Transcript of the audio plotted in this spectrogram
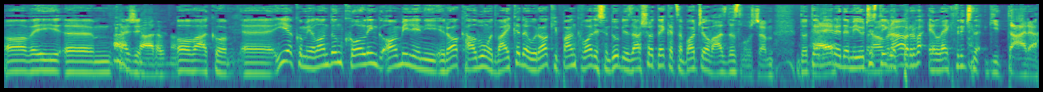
Ovaj A, kaže naravno. ovako, e, iako mi je London Calling omiljeni rock album od Vajkada, u rock i punk vode sam dublje zašao tek kad sam počeo vas da slušam. Do te E, mere da mi je juče bravo, stigla bravo. prva električna gitara.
